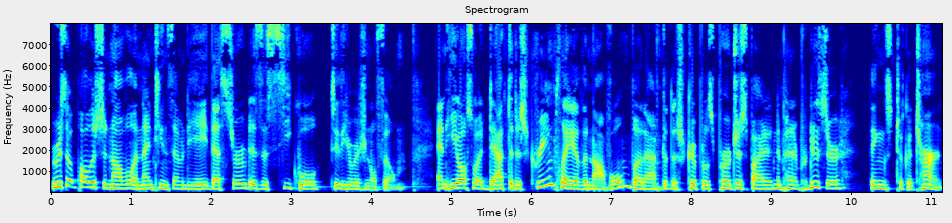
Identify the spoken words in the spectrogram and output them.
Russo published a novel in 1978 that served as a sequel to the original film. And he also adapted a screenplay of the novel, but after the script was purchased by an independent producer, things took a turn.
